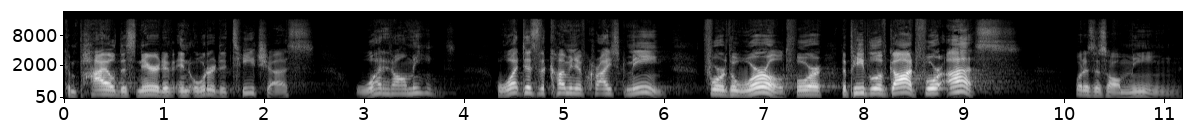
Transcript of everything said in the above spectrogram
compiled this narrative in order to teach us what it all means. What does the coming of Christ mean for the world, for the people of God, for us? What does this all mean?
